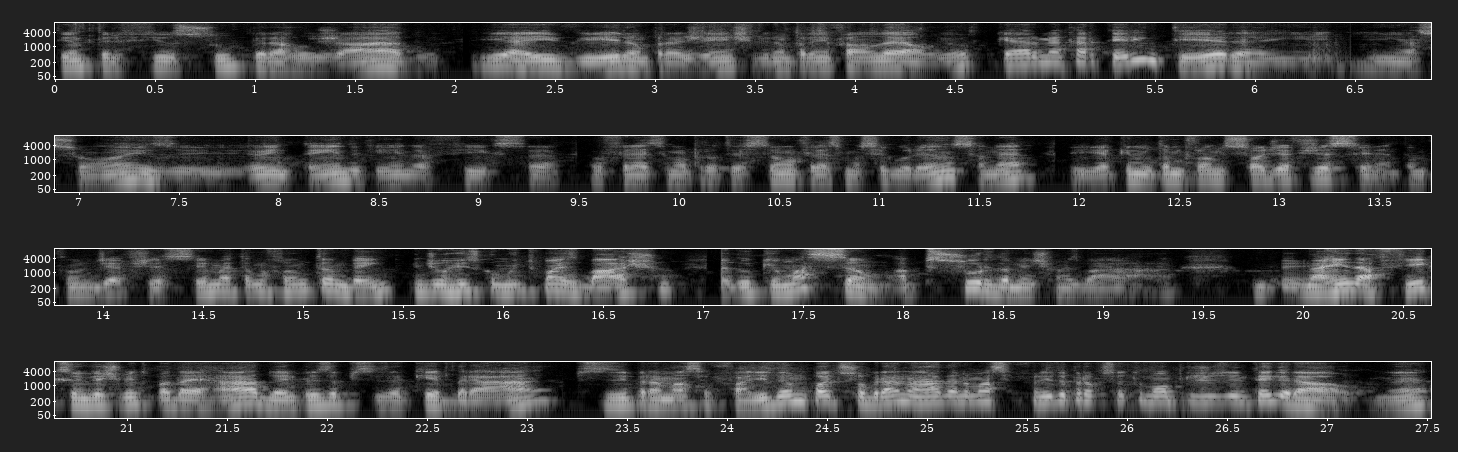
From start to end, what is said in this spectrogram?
têm um perfil super arrojado e aí viram para a gente, viram para mim e falam, Léo, eu quero minha carteira inteira em, em, ações e eu entendo que renda fixa oferece uma proteção, oferece uma segurança, né? E aqui não estamos falando só de FGC, né? Estamos falando de FGC, mas estamos falando também de um risco muito mais baixo do que uma ação, absurdamente mais baixo Sim. Na renda fixa, o investimento para dar errado, a empresa precisa quebrar, precisa ir para massa falida, não pode sobrar nada na massa falida para você tomar um prejuízo integral, né?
